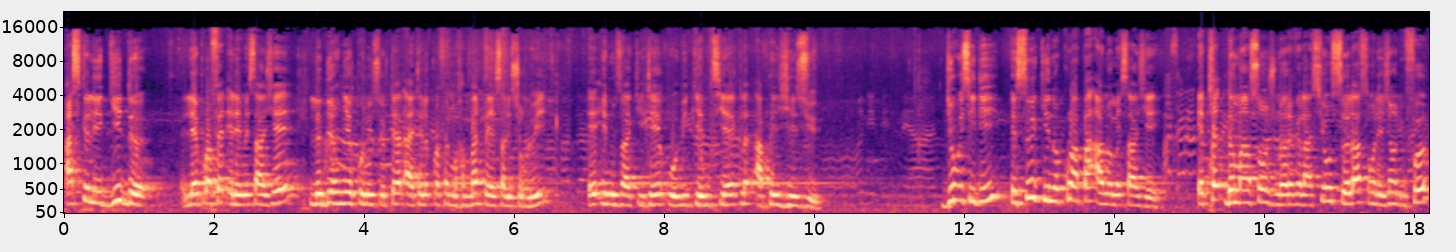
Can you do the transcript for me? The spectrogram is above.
Parce que les guides, les prophètes et les messagers, le dernier connu sur terre a été le prophète Mohammed, paix salut sur lui, et il nous a quittés au 8e siècle après Jésus. Dieu aussi dit, et ceux qui ne croient pas à nos messagers et traitent de mensonges nos révélations, ceux-là sont les gens du feu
